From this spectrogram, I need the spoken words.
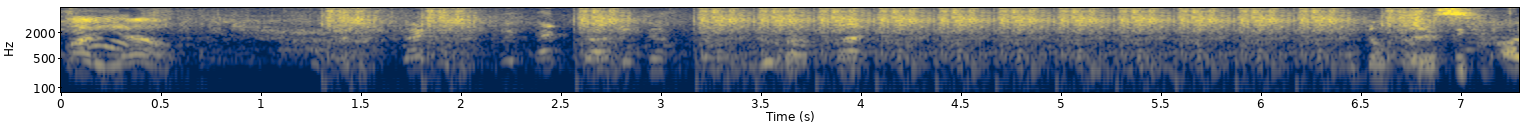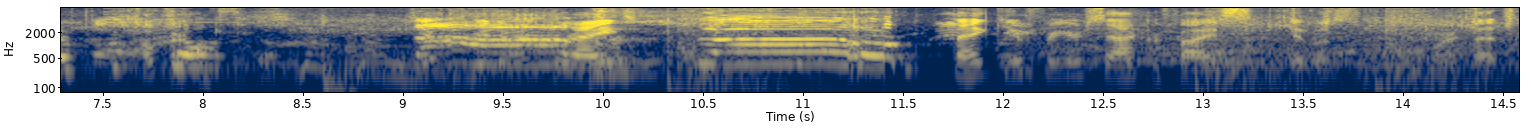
Bloody hell. That, wait, that jockey just I got this. Okay. You're doing great. No! Thank you for your sacrifice. It was worth it.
